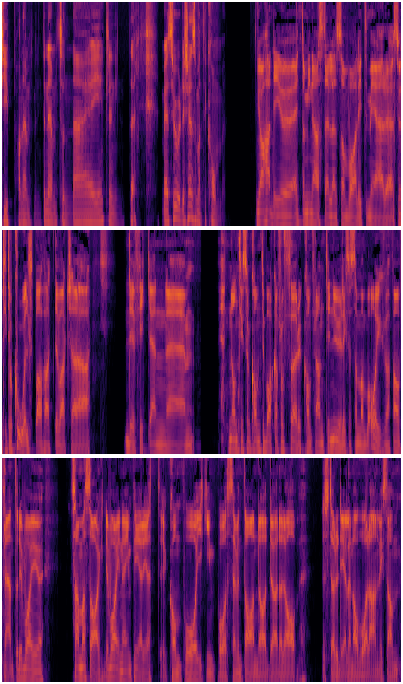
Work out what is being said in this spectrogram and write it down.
typ har nämnt men inte nämnt, så nej, egentligen inte. Men jag tror det känns som att det kommer. Jag hade ju ett av mina ställen som var lite mer, eh, som jag tyckte var coolt, bara för att det var så här, det fick en, eh, någonting som kom tillbaka från förr kom fram till nu, liksom, som man bara, oj, vad fan vad fränt. Och det var ju samma sak. Det var ju när Imperiet kom på, gick in på då, och dödade av den större delen av våran liksom,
